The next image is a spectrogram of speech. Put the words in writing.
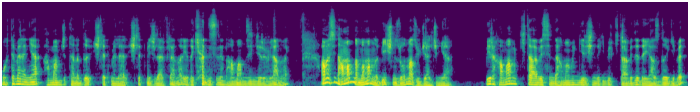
Muhtemelen ya hamamcı tanıdığı işletmeler, işletmeciler falan var ya da kendisinin hamam zinciri falan var. Ama sizin hamamla mamamla bir işiniz olmaz Yücelcim ya. Bir hamam kitabesinde, hamamın girişindeki bir kitabede de yazdığı gibi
